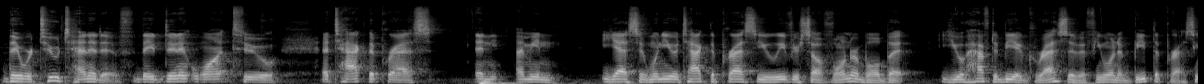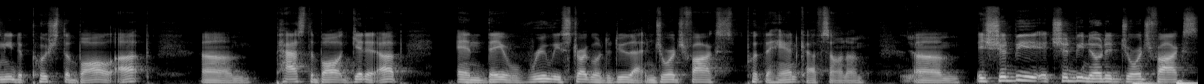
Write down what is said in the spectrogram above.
they were too tentative. They didn't want to attack the press. And I mean, yes, and when you attack the press, you leave yourself vulnerable, but you have to be aggressive if you want to beat the press. You need to push the ball up, um, pass the ball, get it up. And they really struggled to do that. And George Fox put the handcuffs on them. Um, it should be it should be noted George Fox,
